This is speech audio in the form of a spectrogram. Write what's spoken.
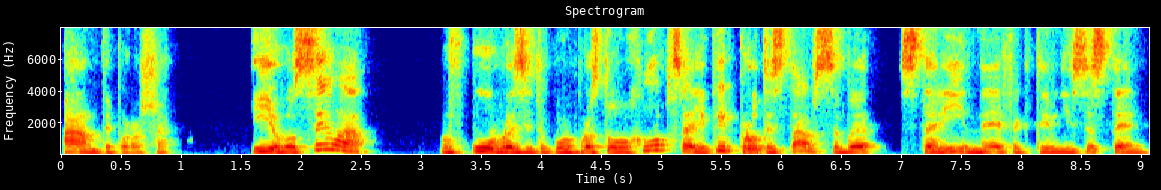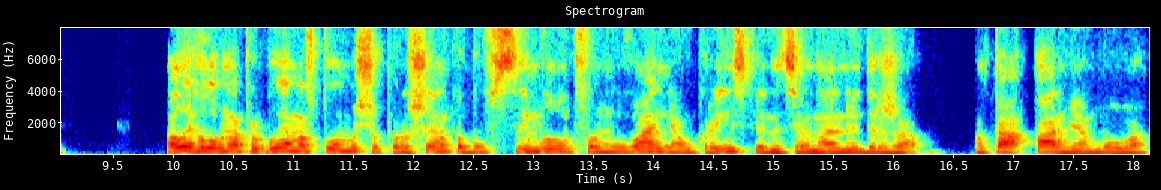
антипорошенко. І його сила в образі такого простого хлопця, який протистав себе старій неефективній системі. Але головна проблема в тому, що Порошенко був символом формування української національної держави. Ота армія, мова,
